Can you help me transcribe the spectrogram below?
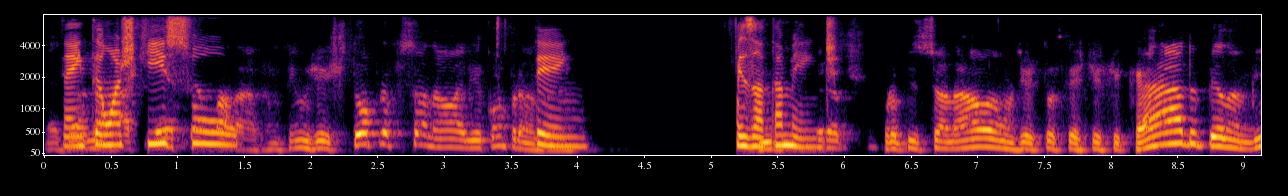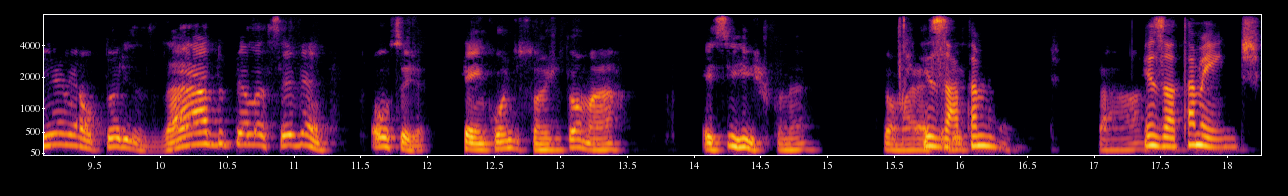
Né? Então, acho que isso. É não tem um gestor profissional ali comprando. Tem. Né? Exatamente. O profissional é um gestor certificado pela Ambima e autorizado pela CVM. Ou seja, tem condições de tomar esse risco, né? Tomar Exatamente. Tá. Exatamente.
